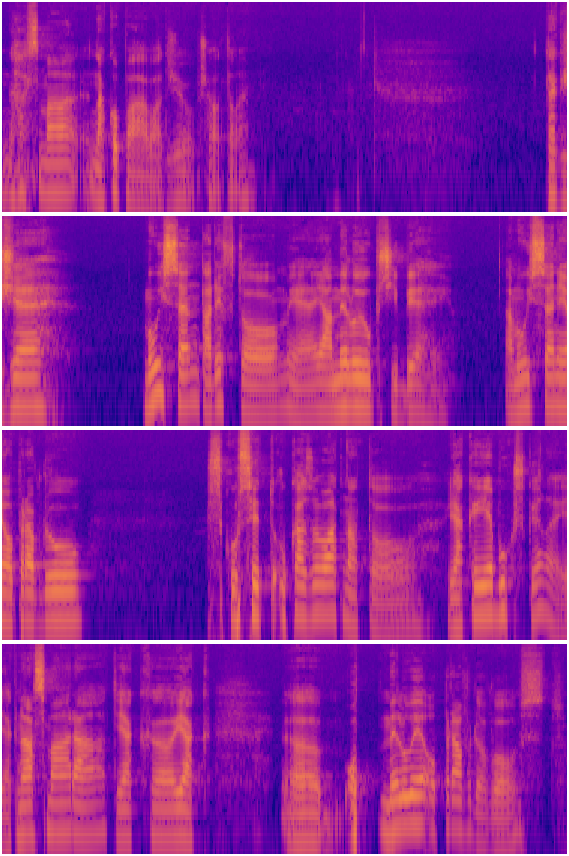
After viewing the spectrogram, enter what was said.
nás má nakopávat, že jo, přátelé? Takže můj sen tady v tom je, já miluju příběhy. A můj sen je opravdu zkusit ukazovat na to, jaký je Bůh skvělý, jak nás má rád, jak, jak uh, miluje opravdovost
